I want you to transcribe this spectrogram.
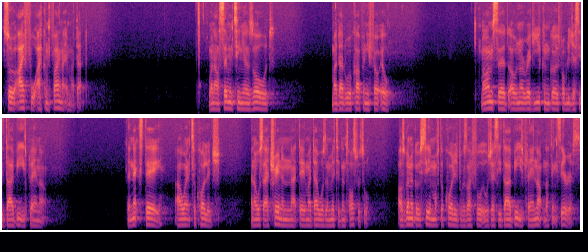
So I thought I can find that in my dad. When I was 17 years old, my dad woke up and he felt ill. My mum said, Oh, no, Reggie, you can go. It's probably just his diabetes playing out. The next day, I went to college and I also had training on that day. My dad was admitted into hospital. I was going to go see him after college because I thought it was just his diabetes playing up, nothing serious.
